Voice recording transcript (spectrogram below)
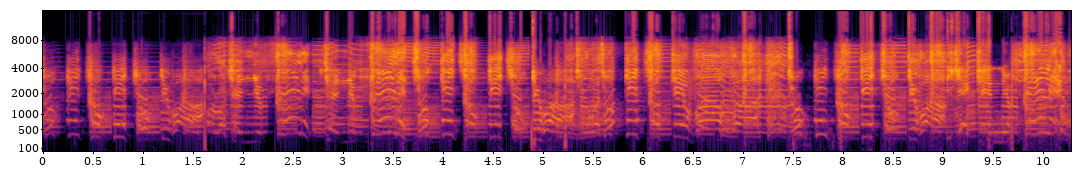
chokki can you feel it? Can you feel it? Chokki chokki chokki wa. 좋아 chokki chokki wa wa. Chokki chokki chokki wa. Yeah, can you feel it?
